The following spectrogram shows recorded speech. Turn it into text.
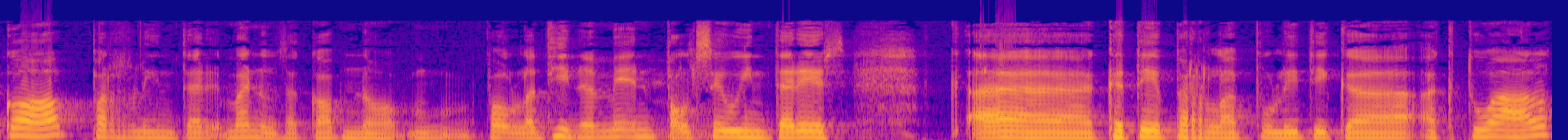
cop, per l'interès, bueno, de cop no, mm, paulatinament pel seu interès eh, que té per la política actual,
